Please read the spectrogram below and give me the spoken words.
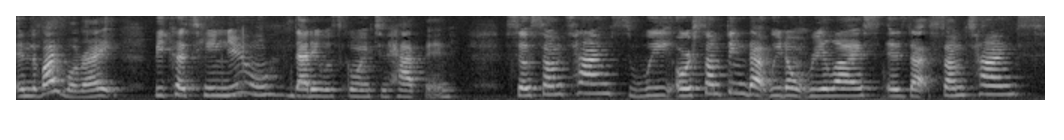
in the Bible, right? Because He knew that it was going to happen. So sometimes we, or something that we don't realize is that sometimes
